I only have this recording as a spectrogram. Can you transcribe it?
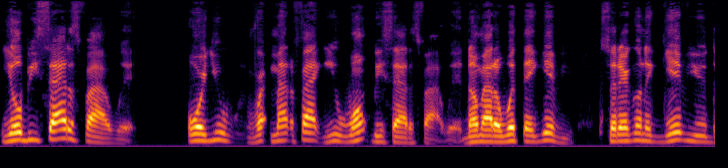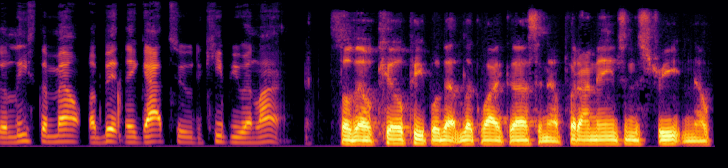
you'll be satisfied with. Or you matter of fact, you won't be satisfied with, no matter what they give you. So they're gonna give you the least amount a bit they got to to keep you in line. So they'll kill people that look like us and they'll put our names in the street and they'll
